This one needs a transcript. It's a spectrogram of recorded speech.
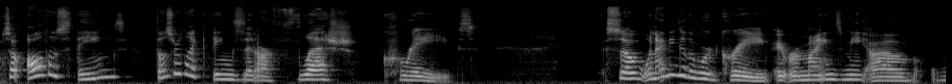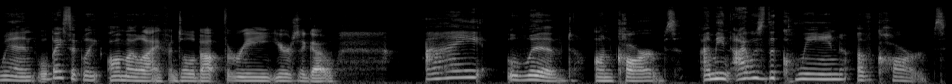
So, all those things, those are like things that our flesh craves. So, when I think of the word crave, it reminds me of when, well, basically all my life until about three years ago, I lived on carbs. I mean, I was the queen of carbs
